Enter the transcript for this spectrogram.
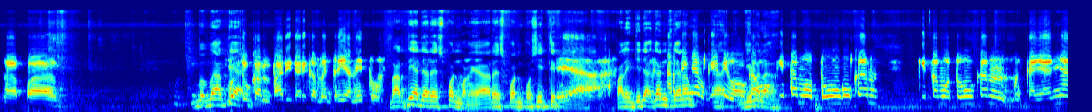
apa Ber- Berarti masukan tadi dari kementerian itu. berarti ada respon bang ya, respon positif Iya. ya. Paling tidak kan sekarang Artinya begini eh, loh, gimana? kalau kita mau tunggu kan, kita mau tunggu kan kayaknya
